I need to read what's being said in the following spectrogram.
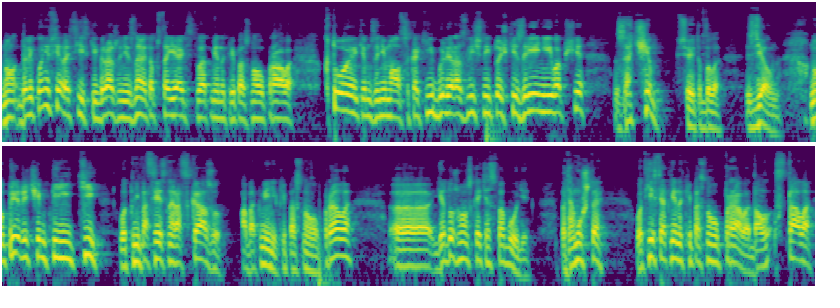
но далеко не все российские граждане знают обстоятельства отмены крепостного права, кто этим занимался, какие были различные точки зрения и вообще зачем все это было сделано. Но прежде чем перейти вот непосредственно рассказу об отмене крепостного права, э, я должен вам сказать о свободе. Потому что вот если отмена крепостного права дал, стала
